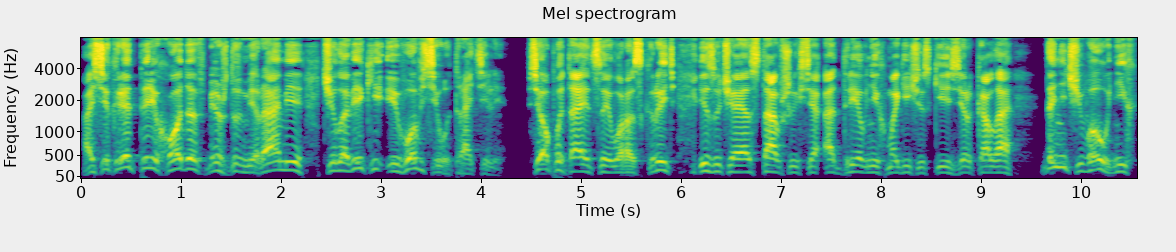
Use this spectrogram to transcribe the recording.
А секрет переходов между мирами человеки и вовсе утратили. Все пытаются его раскрыть, изучая оставшихся от древних магические зеркала, да ничего у них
